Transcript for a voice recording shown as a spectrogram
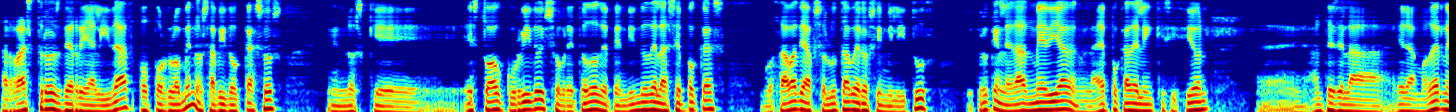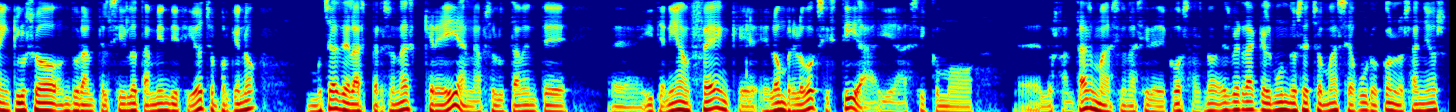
rastros de realidad, o por lo menos ha habido casos en los que esto ha ocurrido y sobre todo dependiendo de las épocas gozaba de absoluta verosimilitud. Yo creo que en la Edad Media, en la época de la Inquisición, eh, antes de la era moderna, incluso durante el siglo también XVIII, ¿por qué no? Muchas de las personas creían absolutamente eh, y tenían fe en que el hombre lobo existía y así como eh, los fantasmas y una serie de cosas, ¿no? Es verdad que el mundo se ha hecho más seguro con los años.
